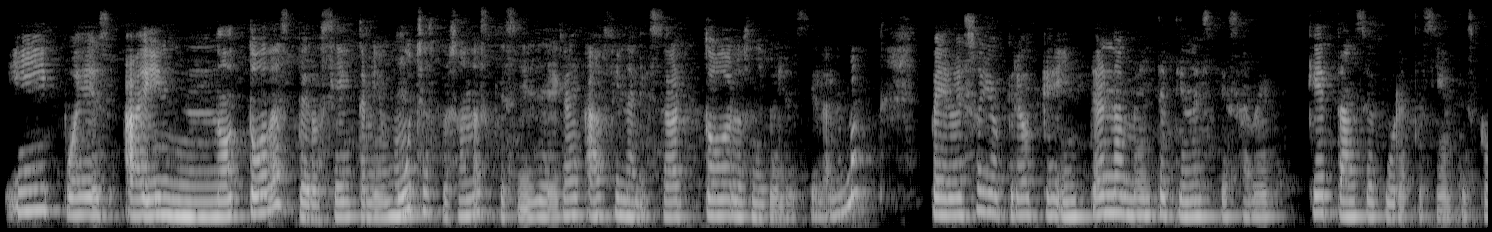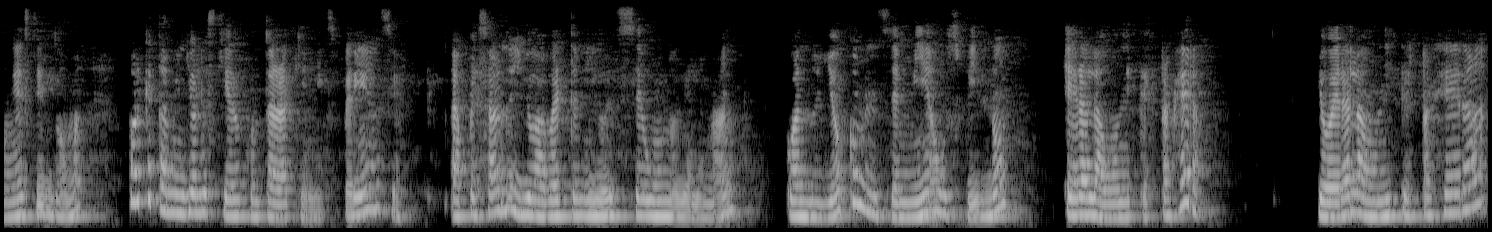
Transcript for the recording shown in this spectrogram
Y pues hay no todas, pero sí hay también muchas personas que sí llegan a finalizar todos los niveles del alemán. Pero eso yo creo que internamente tienes que saber qué tan segura te sientes con este idioma, porque también yo les quiero contar aquí mi experiencia. A pesar de yo haber tenido el C1 de alemán, cuando yo comencé mi Ausbildung, era la única extranjera. Yo era la única extranjera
